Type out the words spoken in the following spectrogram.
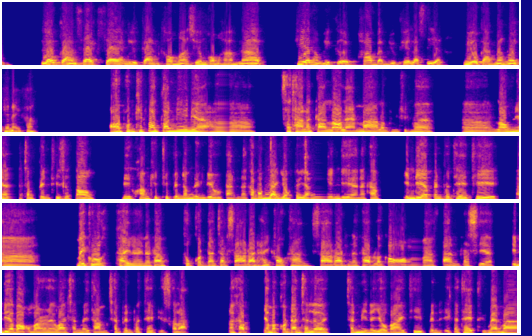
แล้วการแทรกแซงหรือการเข้ามาเชื่อมของมหาอำนาจ ที่จะทำให้เกิดภาพแบบยูเครนรัสเซีย มีโอกาสมากน้อยแค่ไหนคะอ๋อผมคิดว่าตอนนี้เนี่ยสถานการณ์ล่อแหลมมาก แล้วผมคิดว่าเราเนี่ยจำเป็นที่จะต้องมีความคิดที่เป็นน้ำหนึ่งเดียวกันนะครับ ผมอยากยกตัวอย่างอินเดียนะครับ อินเดียเป็นประเทศที่ไม่กลัวใครเลยนะครับ ถูกกดดันจากสหรัฐให้เข้าข้างสหรัฐนะครับ แล้วก็ออกมาต้านรัสเซีย อินเดียบอกออกมาเลยว่าฉันไม่ทำฉันเป็นประเทศอิสระ นะครับอย่ามากดดันฉันเลย ฉันมีนโยบายที่เป็นเอกเทศถึงแม้ว่า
